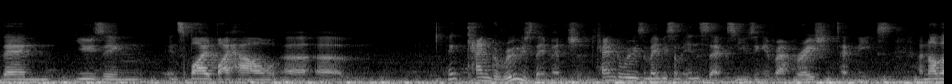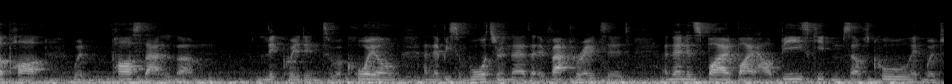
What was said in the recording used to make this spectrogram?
then using inspired by how uh, um, I think kangaroos they mentioned. Kangaroos and maybe some insects using evaporation techniques. Another part would pass that um, liquid into a coil, and there'd be some water in there that evaporated. And then, inspired by how bees keep themselves cool, it would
